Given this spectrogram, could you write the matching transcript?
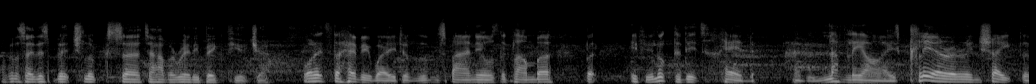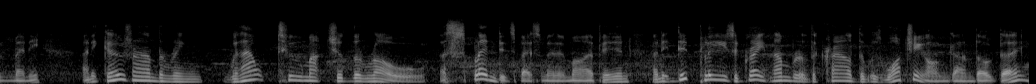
I'm going to say this bitch looks uh, to have a really big future. Well, it's the heavyweight of the Spaniels, the Clumber, but if you looked at its head, had lovely eyes, clearer in shape than many, and it goes round the ring without too much of the roll. A splendid specimen, in my opinion, and it did please a great number of the crowd that was watching on Gundog Day.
